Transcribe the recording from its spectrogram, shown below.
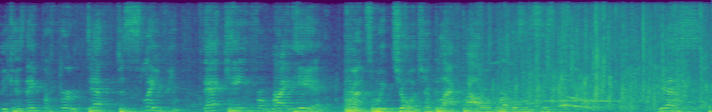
because they preferred death to slavery. That came from right here, Brunswick, Georgia. Black power, brothers and sisters. Yes.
